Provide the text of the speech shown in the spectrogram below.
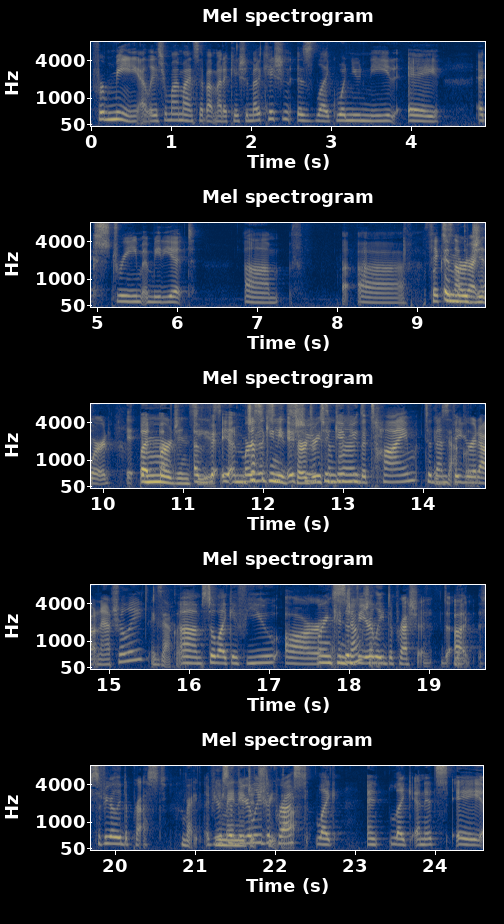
for me at least for my mindset about medication medication is like when you need a extreme immediate um uh fix is not the right word but emergencies a, a, emergency just like you need surgery to sometimes. give you the time to then exactly. figure it out naturally. Exactly. Um so like if you are severely depression uh, right. severely depressed. Right. If you're you severely depressed that. like and like and it's a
